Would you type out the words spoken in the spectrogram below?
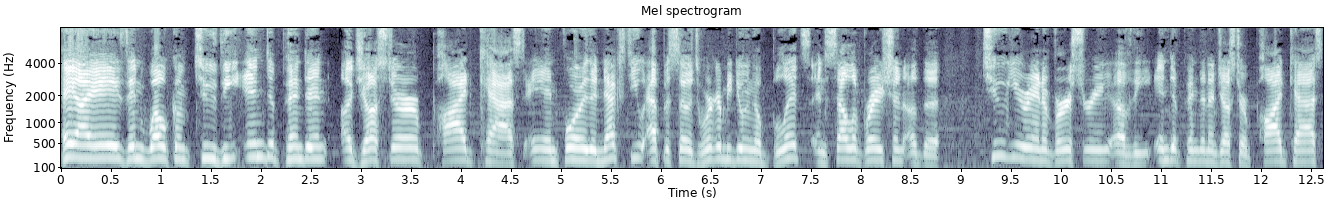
Hey, IAs, and welcome to the Independent Adjuster podcast. And for the next few episodes, we're going to be doing a blitz in celebration of the two year anniversary of the Independent Adjuster podcast,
